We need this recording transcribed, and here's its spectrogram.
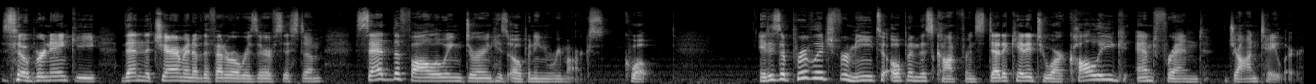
So Bernanke, then the chairman of the Federal Reserve System, said the following during his opening remarks. Quote, it is a privilege for me to open this conference dedicated to our colleague and friend, John Taylor.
